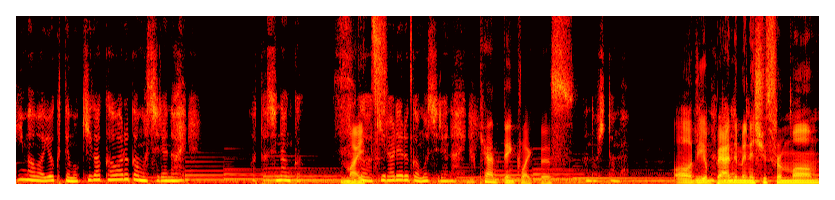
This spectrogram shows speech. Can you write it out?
今は良くても気が変わるかもしれない私なんかすぐ.飽きられるかもしれない You can't think like this. あの人も Oh, the abandonment issues from mom.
